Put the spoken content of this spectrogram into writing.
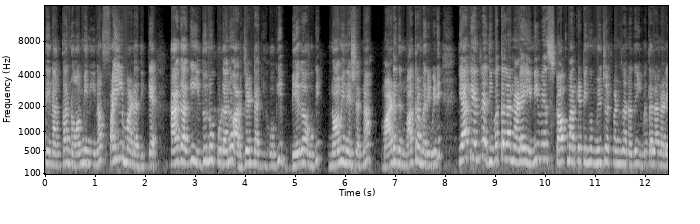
ದಿನಾಂಕ ನಾಮಿನಿನ ಫೈಲ್ ಮಾಡೋದಿಕ್ಕೆ. ಹಾಗಾಗಿ ಇದನ್ನು ಕೂಡ ಅರ್ಜೆಂಟ್ ಆಗಿ ಹೋಗಿ ಬೇಗ ಹೋಗಿ ನಾಮಿನೇಷನ್ನ ಮಾಡೋದನ್ನ ಮಾತ್ರ ಮರಿಬೇಡಿ. ಯಾಕೆ ಅಂದ್ರೆ ಅದು ಇವತ್ತಲ್ಲ ನಾಳೆ anyways stock marketing mutual funds ಅನ್ನೋದು ಇವತ್ತಲ್ಲ ನಾಳೆ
